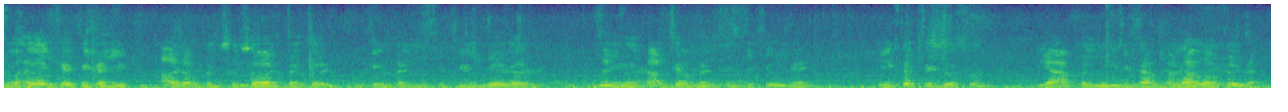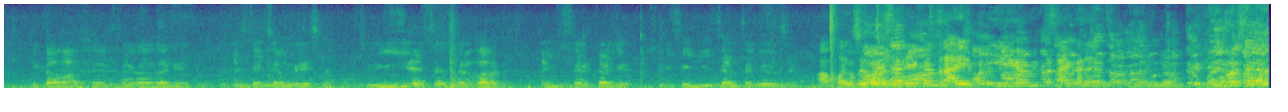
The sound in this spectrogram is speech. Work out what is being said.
महागाईच्या ठिकाणी आज आपण सुसंवाद करतो ती परिस्थिती येऊन देणार आणि म्हणून आजच्या परिस्थितीमध्ये एकत्रित बसून या प्रवृत्तीचा पराभव करणं ते काम आपल्याला करावं लागेल आणि त्याच्यामुळे विजयाचा सहभाग आणि सहकार्य याची नितांत गरज आहे आपण सगळे एकत्र आहे पण करायचं?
